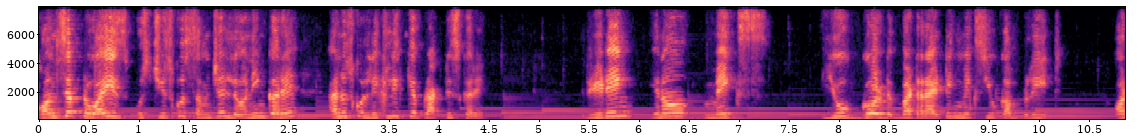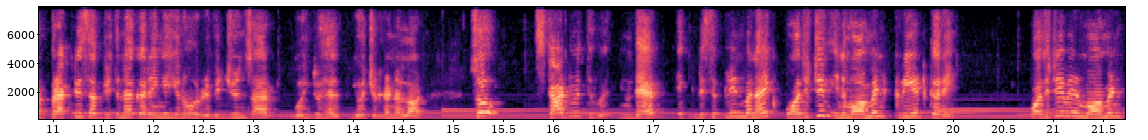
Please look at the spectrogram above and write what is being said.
कॉन्सेप्ट वाइज उस चीज़ को समझे लर्निंग करें एंड उसको लिख लिख के प्रैक्टिस करें। Reading you know makes you good but writing makes you complete और प्रैक्टिस आप जितना करेंगे you know revision are going to help your children a lot so start with there एक डिसिप्लिन बनाए, एक पॉजिटिव इन्वायरमेंट क्रिएट करें. पॉजिटिव इन्वायरमेंट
